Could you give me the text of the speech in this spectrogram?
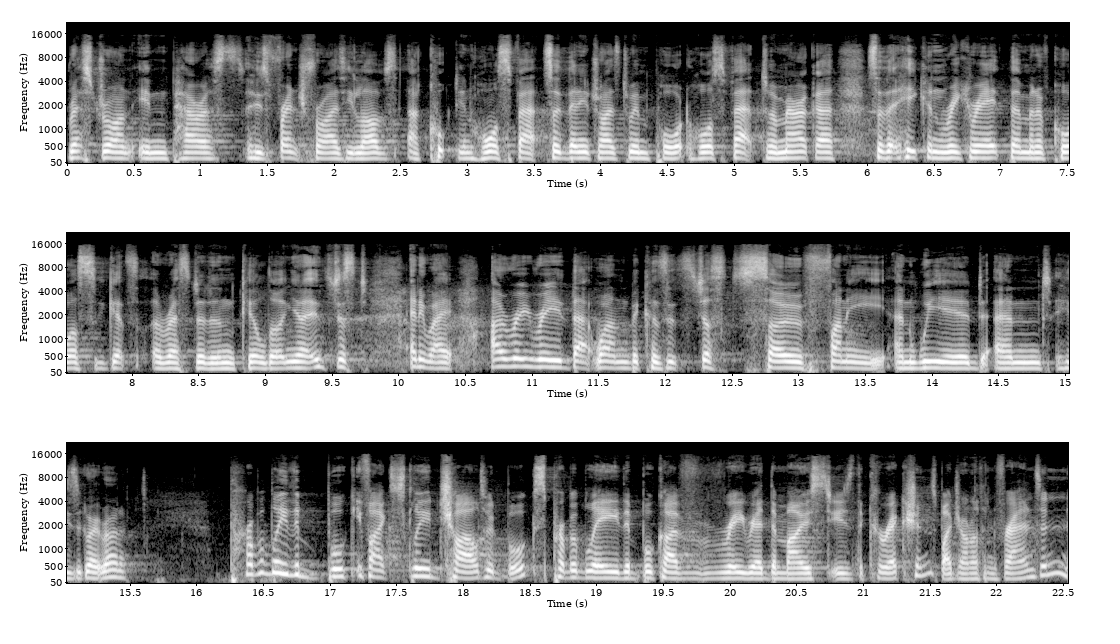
restaurant in Paris, whose French fries he loves, are cooked in horse fat. So then he tries to import horse fat to America so that he can recreate them. And of course, he gets arrested and killed. You know, it's just, anyway, I reread that one because it's just so and weird, and he's a great writer. Probably the book, if I exclude childhood books, probably the book I've reread the most is The Corrections by Jonathan Franzen.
